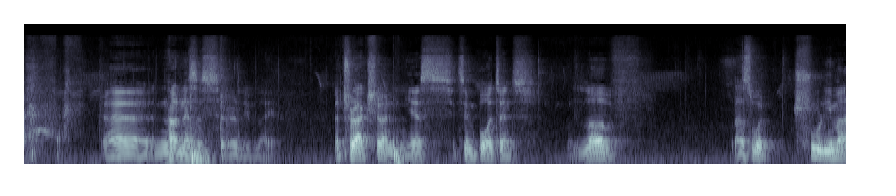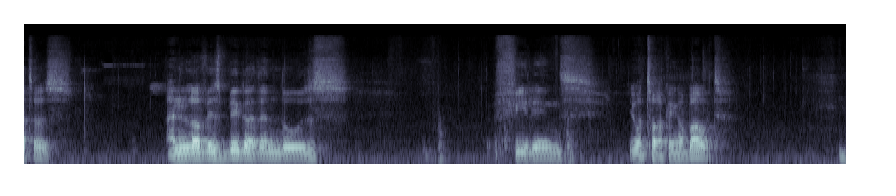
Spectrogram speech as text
uh, not necessarily, Blythe. Attraction, yes, it's important. But love, that's what truly matters. And love is bigger than those feelings you're talking about. Hmm.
